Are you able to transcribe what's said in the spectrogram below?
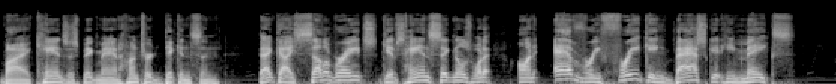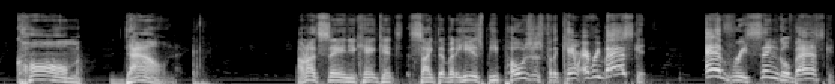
by Kansas big man Hunter Dickinson. That guy celebrates, gives hand signals what on every freaking basket he makes. Calm down. I'm not saying you can't get psyched up, but he is he poses for the camera every basket. Every single basket.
